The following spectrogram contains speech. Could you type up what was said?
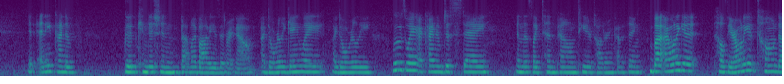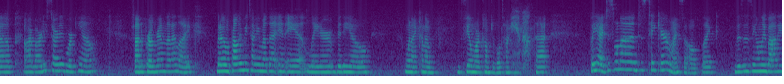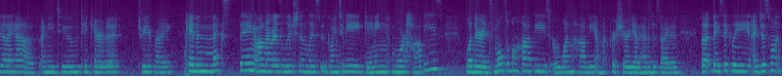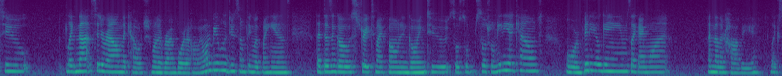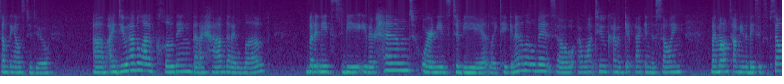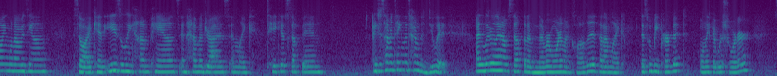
in any kind of good condition that my body is in right now. I don't really gain weight. I don't really lose weight, I kind of just stay in this like 10 pound teeter tottering kind of thing. But I want to get healthier. I want to get toned up. I've already started working out. I found a program that I like. But I will probably be talking about that in a later video when I kind of feel more comfortable talking about that. But yeah, I just want to just take care of myself. Like, this is the only body that I have. I need to take care of it, treat it right. Okay, the next thing on my resolution list is going to be gaining more hobbies whether it's multiple hobbies or one hobby i'm not for sure yet i haven't decided but basically i just want to like not sit around the couch whenever i'm bored at home i want to be able to do something with my hands that doesn't go straight to my phone and going to social social media accounts or video games like i want another hobby like something else to do um, I do have a lot of clothing that I have that I love, but it needs to be either hemmed or it needs to be like taken in a little bit. So I want to kind of get back into sewing. My mom taught me the basics of sewing when I was young. So I can easily hem pants and hem a dress and like take it stuff in. I just haven't taken the time to do it. I literally have stuff that I've never worn in my closet that I'm like, this would be perfect, only if it were shorter.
